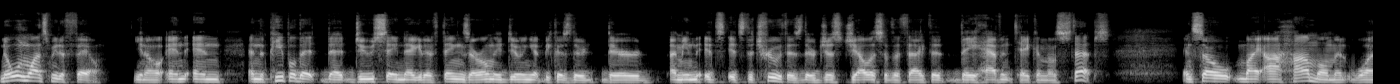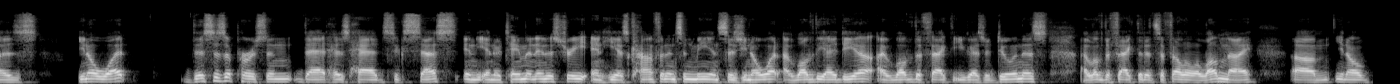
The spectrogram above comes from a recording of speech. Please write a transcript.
no one wants me to fail you know and and and the people that that do say negative things are only doing it because they're they're i mean it's it's the truth is they're just jealous of the fact that they haven't taken those steps and so my aha moment was, you know what? This is a person that has had success in the entertainment industry and he has confidence in me and says, you know what? I love the idea. I love the fact that you guys are doing this. I love the fact that it's a fellow alumni. Um, you know,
